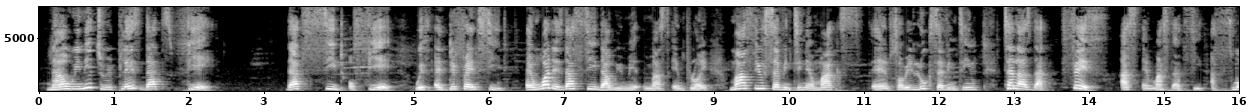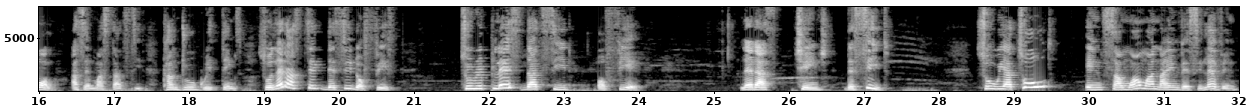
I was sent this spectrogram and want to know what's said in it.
now we need to replace that fear, that seed of fear, with a different seed. And what is that seed that we may, must employ? Matthew 17 and Mark, uh, sorry, Luke 17 tell us that faith as a mustard seed, as small as a mustard seed, can do great things. So let us take the seed of faith to replace that seed of fear. Let us change the seed. So we are told in Psalm 119, verse 11,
